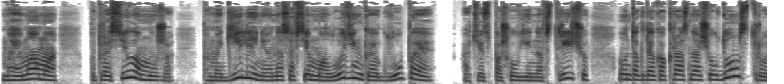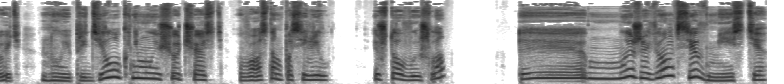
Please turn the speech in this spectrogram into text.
Моя мама попросила мужа, помоги Лене, она совсем молоденькая, глупая. Отец пошел ей навстречу, он тогда как раз начал дом строить, ну и приделал к нему еще часть, вас там поселил. И что вышло? э мы живем все вместе»,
